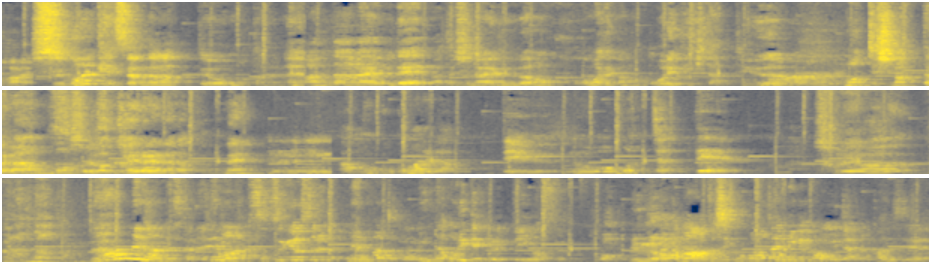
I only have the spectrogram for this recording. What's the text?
はい。すごい決断だなって思ったのよね。アンダーライブで私のアイドルはもうここまでかもって降りてきたっていうは思ってしまったらもうそれは変えられなかったんだね。うん。あもうここまでだっていうのを思っちゃって。それは何なんだろうね。なんでなんですかね。でもなんか卒業するメンバーとかもみんな降りてくるって言います。あみんな。なんかまあ私ここのタイミングかもみたいな感じで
